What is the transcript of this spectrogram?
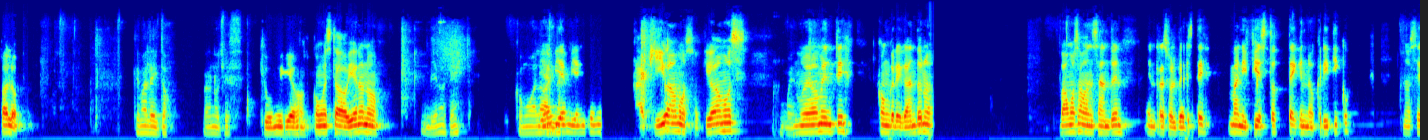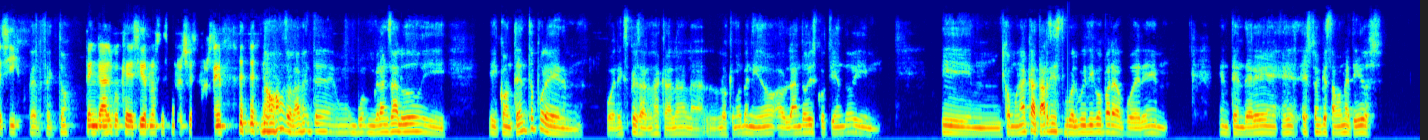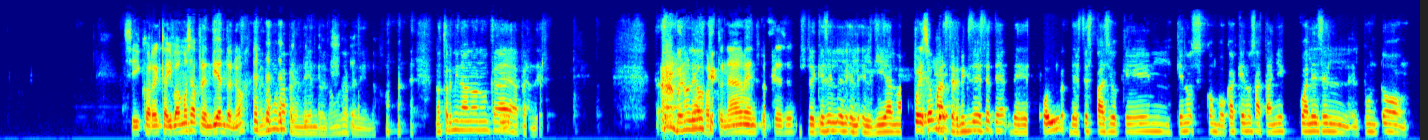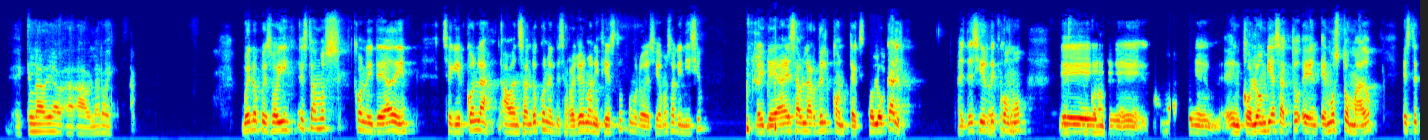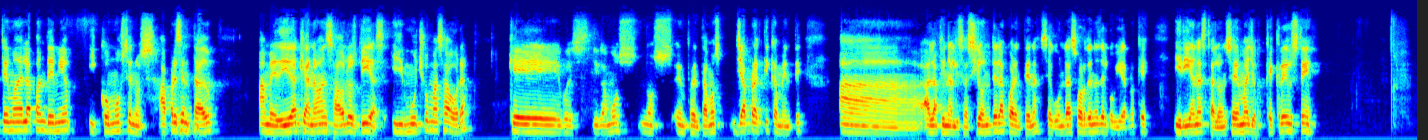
Hola. ¿Qué mal, Leito? Buenas noches. ¿Qué hubo, mi viejo? ¿Cómo ha estado? ¿Bien o no? ¿Bien o qué? ¿Cómo va la Bien, vaina? bien, bien. ¿Cómo- Aquí vamos, aquí vamos Bueno, nuevamente congregándonos. Vamos avanzando en, en resolver este manifiesto tecnocrítico. No sé si perfecto. Tenga algo que decirnos esta noche. No, solamente un, un gran saludo y, y contento por eh, poder expresarnos acá la- la- lo que hemos venido hablando, discutiendo y, y, mm, como una catarsis, vuelvo y digo, para poder eh, entender eh, esto en que estamos metidos. Sí, correcto. Ahí vamos aprendiendo, ¿no? Ahí vamos aprendiendo, ahí vamos aprendiendo. No termina uno nunca de aprender. Bueno, Leo, que afortunadamente. Entonces, usted que es el, el- el guía, el Pues hombre, Master Mix de este, te- de, hoy de este espacio, ¿qué, qué nos convoca, qué nos atañe? ¿Cuál es el, el punto eh, clave a, hablar hoy? Bueno, pues hoy estamos con la idea de seguir con la, avanzando con el desarrollo del manifiesto, como lo decíamos al inicio. La idea es hablar del contexto local, es decir, de Perfecto. cómo, De, eh, Colombia. eh, cómo, eh, en Colombia, exacto, eh, hemos tomado este tema de la pandemia y cómo se nos ha presentado a medida que han avanzado los días y mucho más ahora que, pues, digamos, nos enfrentamos ya prácticamente a, a la finalización de la cuarentena, según las órdenes del gobierno que irían hasta el 11 de mayo. ¿Qué cree usted?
